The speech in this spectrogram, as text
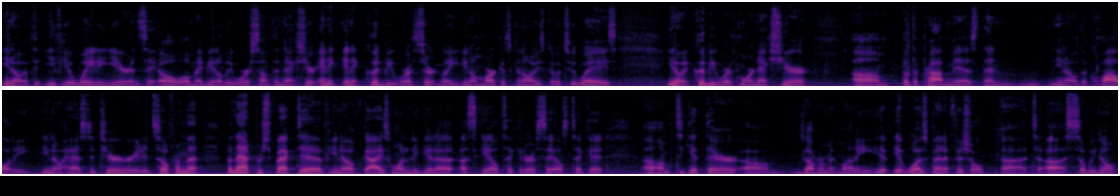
you know, if, if you wait a year and say, oh, well, maybe it'll be worth something next year, and it, and it could be worth, certainly, you know, markets can always go two ways. You know, it could be worth more next year. Um, but the problem is then, you know, the quality, you know, has deteriorated. So from the from that perspective, you know, if guys wanted to get a, a scale ticket or a sales ticket um, to get their um, government money, it, it was beneficial uh, to us. So we don't,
